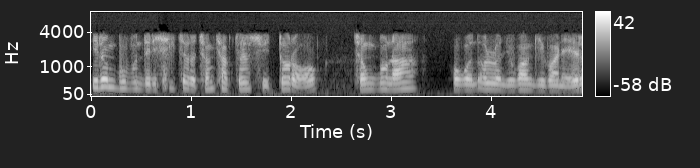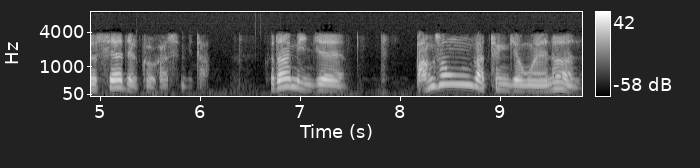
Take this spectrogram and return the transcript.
이런 부분들이 실제로 정착될 수 있도록 정부나 혹은 언론 유관기관에 애를 써야 될 것 같습니다. 그 다음에 이제 방송 같은 경우에는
